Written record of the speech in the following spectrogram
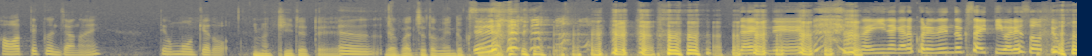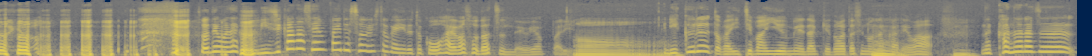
変わってくんじゃない？って思うけど、今聞いてて、うん、やっぱちょっと面倒くさいなって。だよね。今言いながらこれ面倒くさいって言われそうって思ったけど。そうでもなんか身近な先輩でそういう人がいると後輩は育つんだよやっぱり。リクルートが一番有名だけど私の中では、うん。な必ず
